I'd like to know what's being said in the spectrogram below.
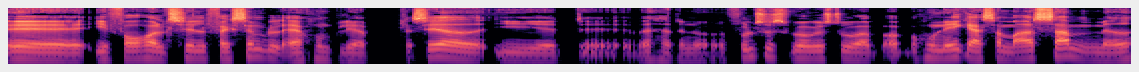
Øh, I forhold til for eksempel, at hun bliver placeret i et, øh, hvad hedder det nu, fuldtidsvuggestue, og, og hun ikke er så meget sammen med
